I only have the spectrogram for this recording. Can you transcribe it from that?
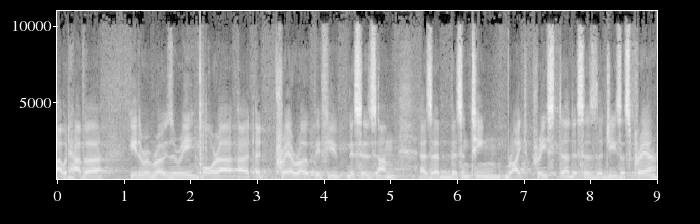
I would have a, either a rosary or a, a, a prayer rope. If you, this is um, as a Byzantine rite priest. Uh, this is the Jesus prayer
